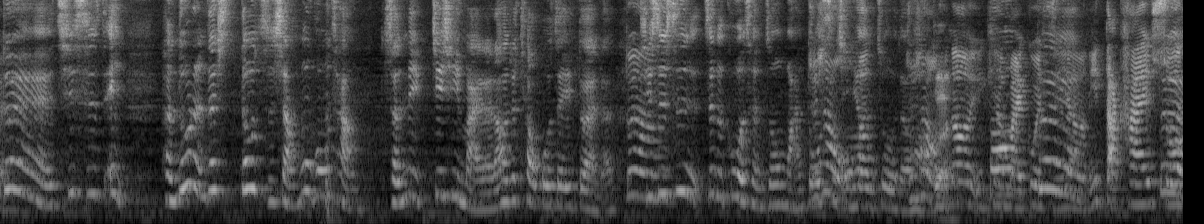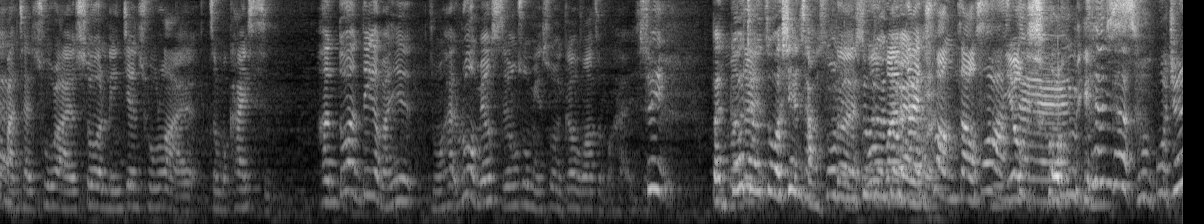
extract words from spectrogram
对对，其实哎，很多人在都只想木工厂成立机器买了，然后就跳过这一段了。对啊其实是这个过程中蛮多事情我们要做的。就像我们到一家买柜子一样，你打开所有板材出来，所有零件出来，怎么开始？很多人第一个反应怎么开？如果没有使用说明书，你根本不知道怎么开始。所以本哥就做现场说明对，书，我就对们在了。创造哇使用塞说明真。的，我觉得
